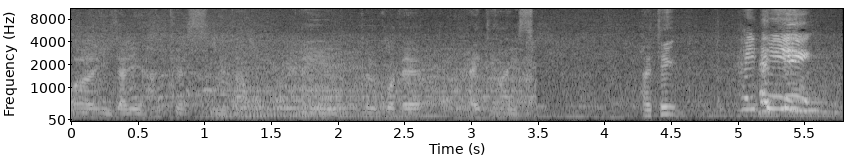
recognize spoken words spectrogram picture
오늘 이 자리에 함께 했습니다. 우리 들고대 파이팅 하겠습니다. 파이팅! 화이팅!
